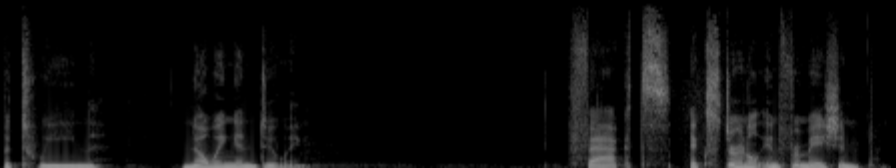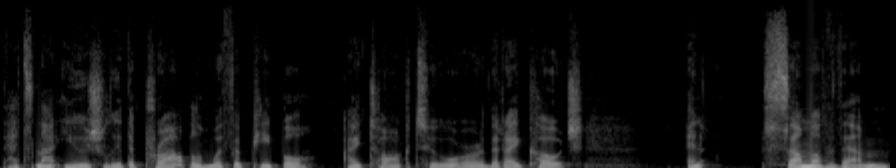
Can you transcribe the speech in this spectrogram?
between knowing and doing. Facts, external information, that's not usually the problem with the people I talk to or that I coach. And some of them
